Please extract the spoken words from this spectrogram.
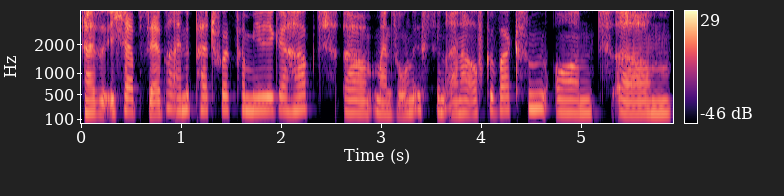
Also ich habe selber eine Patchwork-Familie gehabt. Äh, mein Sohn ist in einer aufgewachsen und ähm,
